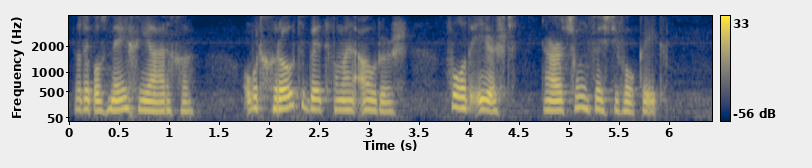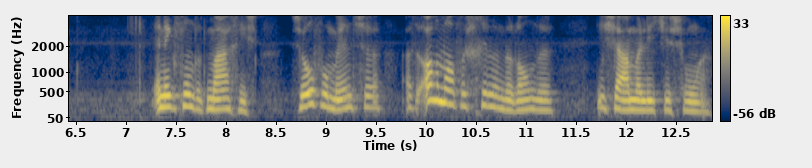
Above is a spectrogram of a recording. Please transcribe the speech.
dat ik als negenjarige op het grote bed van mijn ouders voor het eerst naar het Songfestival keek. En ik vond het magisch. Zoveel mensen uit allemaal verschillende landen die samen liedjes zongen.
